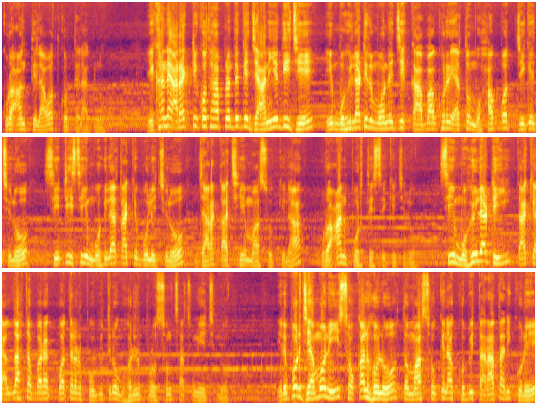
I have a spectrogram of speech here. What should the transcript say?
কোরআন তেলাওয়াত করতে লাগল। এখানে আরেকটি কথা আপনাদেরকে জানিয়ে দিই যে, এই মহিলাটির মনে যে কাবা ঘরে এত মোহাব্বত জেগেছিল, সেটি সেই মহিলা তাকে বলেছিল, যার কাছে মা সকিনা কোরআন পড়তে শিখেছিল। সেই মহিলাটি তাকে আল্লাহ তাবারাকার পবিত্র ঘরের প্রশংসা শুনিয়েছিল। এরপর যেমনই সকাল হলো, তো মা সকিনা খুবই তাড়াতাড়ি করে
